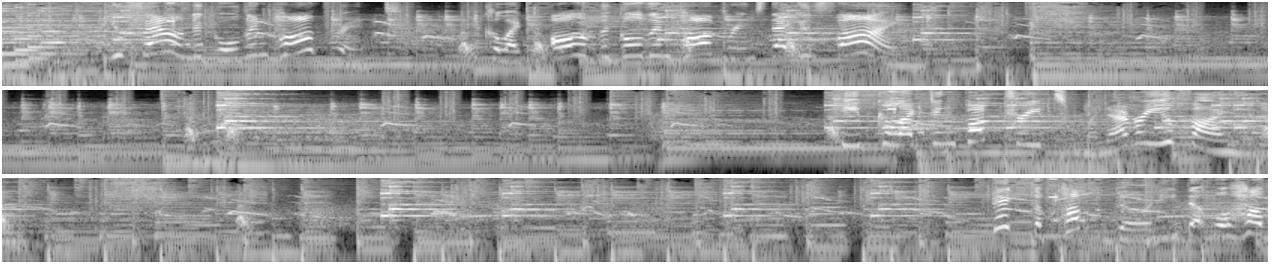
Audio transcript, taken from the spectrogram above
You found a golden paw print. Collect all of the golden paw prints that you find. Keep collecting pup treats whenever you find them. Pick the pup ability that will help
